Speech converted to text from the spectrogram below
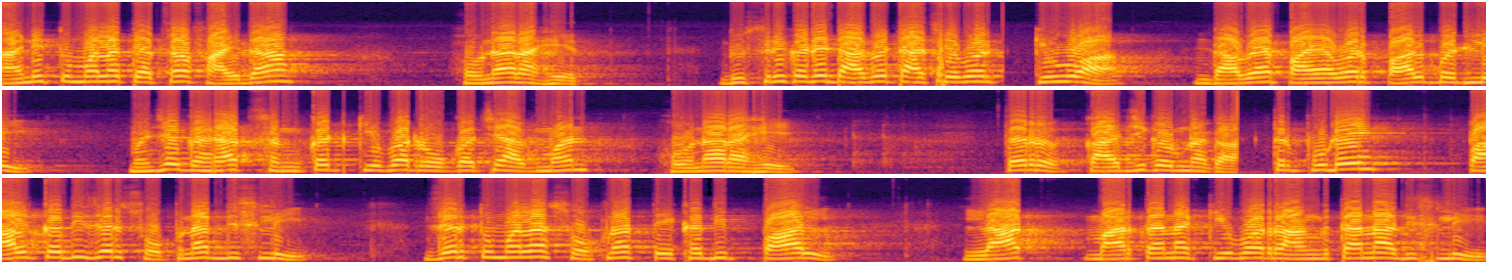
आणि तुम्हाला त्याचा फायदा होणार आहेत. दुसरीकडे डाव्या टाचेवर किंवा डाव्या पायावर पाल पडली म्हणजे घरात संकट किंवा रोगाचे आगमन होणार आहे. तर काळजी करू नका. तर पुढे पाल कधी जर स्वप्नात दिसली जर तुम्हाला स्वप्नात एखादी पाल लात मारताना किंवा रांगताना दिसली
